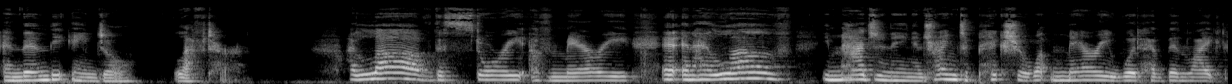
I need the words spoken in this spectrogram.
And then the angel left her. I love the story of Mary and, and I love imagining and trying to picture what Mary would have been like.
